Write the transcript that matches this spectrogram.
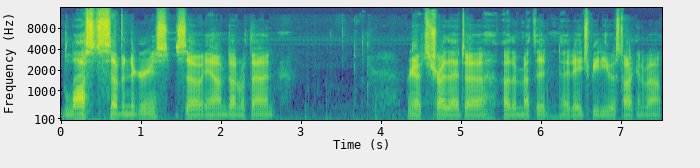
lost 7 degrees, so yeah, I'm done with that. We're going to have to try that uh, other method that HBD was talking about.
